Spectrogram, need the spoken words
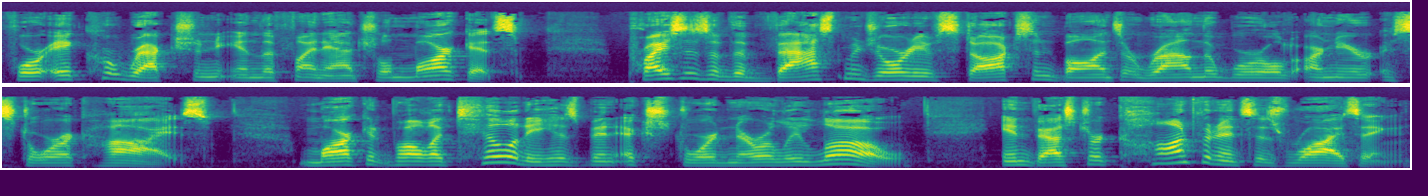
for a correction in the financial markets. Prices of the vast majority of stocks and bonds around the world are near historic highs. Market volatility has been extraordinarily low. Investor confidence is rising.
